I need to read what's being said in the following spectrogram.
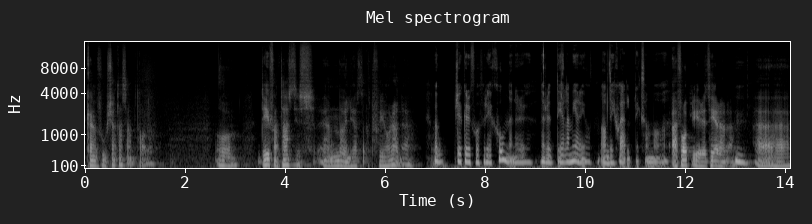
kan vi fortsätta samtala. Och det är fantastiskt en möjlighet att få göra det. Vad brukar du få för reaktioner när du, när du delar med dig av, av dig själv? Liksom, och... ja, folk blir irriterade. Mm. Uh,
